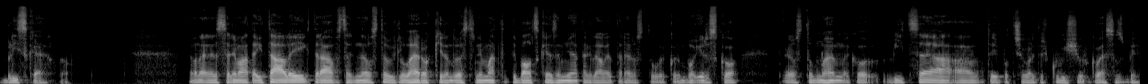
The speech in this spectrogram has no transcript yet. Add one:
blízké. Jo. Jo, na jedné straně máte Itálii, která v podstatě neroste už dlouhé roky, na druhé straně máte ty baltské země a tak dále, které rostou, jako, nebo Irsko, které rostou mnohem jako více a, a ty potřebovali trošku vyšší úrokové sazby.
